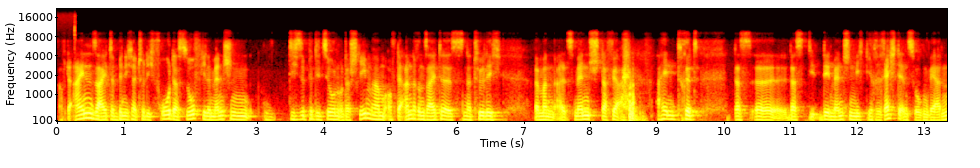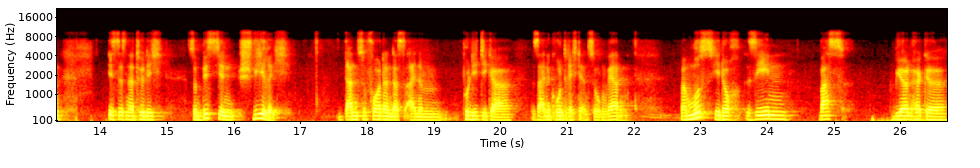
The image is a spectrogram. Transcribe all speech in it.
Auf der einen Seite bin ich natürlich froh, dass so viele Menschen diese Petition unterschrieben haben. Auf der anderen Seite ist es natürlich, wenn man als Mensch dafür eintritt, dass, äh, dass die, den Menschen nicht ihre Rechte entzogen werden, ist es natürlich so ein bisschen schwierig, dann zu fordern, dass einem Politiker seine Grundrechte entzogen werden. Man muss jedoch sehen, was Björn Höcke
